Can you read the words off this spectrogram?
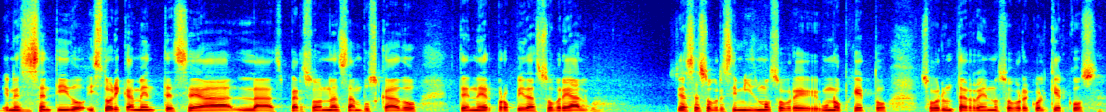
En ese sentido, históricamente sea, las personas han buscado tener propiedad sobre algo, ya sea sobre sí mismo, sobre un objeto, sobre un terreno, sobre cualquier cosa.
